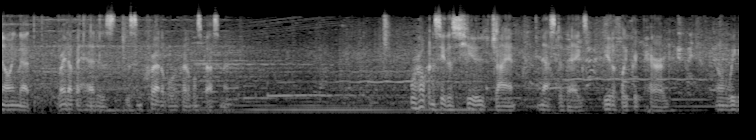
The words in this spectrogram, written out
knowing that right up ahead is this incredible, incredible specimen. We're hoping to see this huge, giant nest of eggs, beautifully prepared. And we,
